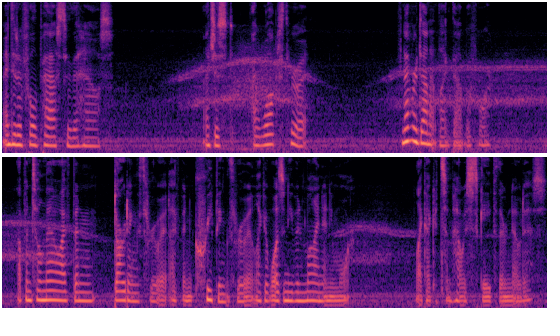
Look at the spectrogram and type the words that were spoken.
I did a full pass through the house. I just, I walked through it. I've never done it like that before. Up until now, I've been darting through it. I've been creeping through it like it wasn't even mine anymore. Like I could somehow escape their notice.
